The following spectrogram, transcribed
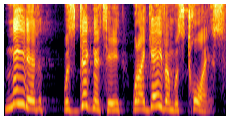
needed was dignity. What I gave him was toys.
